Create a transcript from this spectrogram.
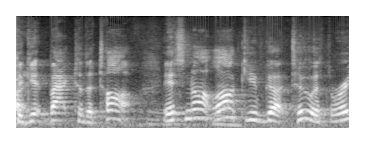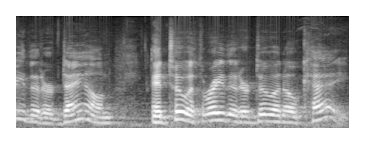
to get back to the top. It's not like you've got two or three that are down and two or three that are doing okay.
